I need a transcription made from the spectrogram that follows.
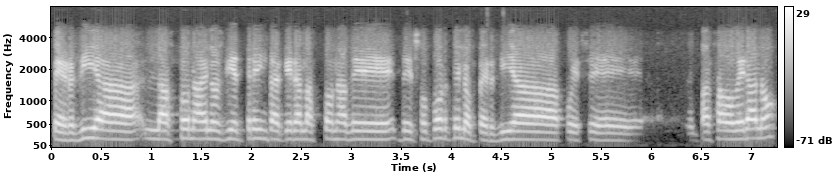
perdía la zona de los 10.30, que era la zona de, de soporte, lo perdía pues eh, el pasado verano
